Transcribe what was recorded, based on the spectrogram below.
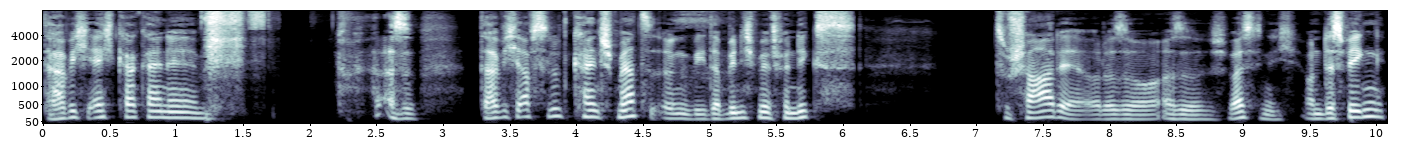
Da habe ich echt gar keine, also da habe ich absolut keinen Schmerz irgendwie. Da bin ich mir für nix zu schade oder so. Also ich weiß ich nicht. Und deswegen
